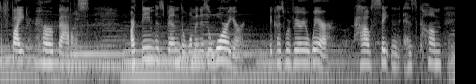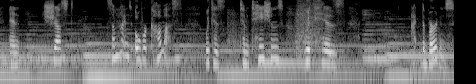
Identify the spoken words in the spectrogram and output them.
to fight her battles our theme has been The Woman is a Warrior because we're very aware how Satan has come and just sometimes overcome us with his temptations, with his the burdens.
